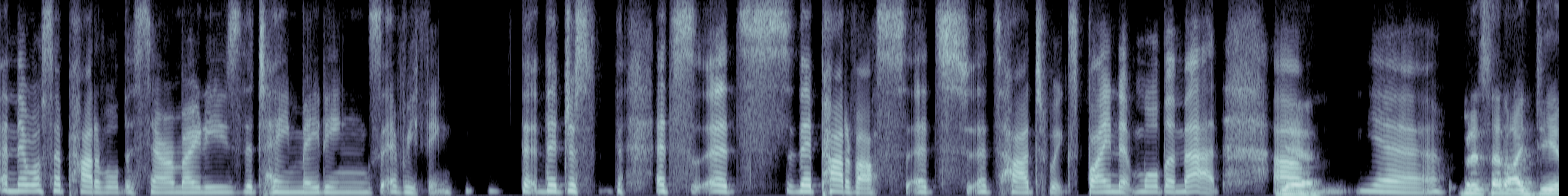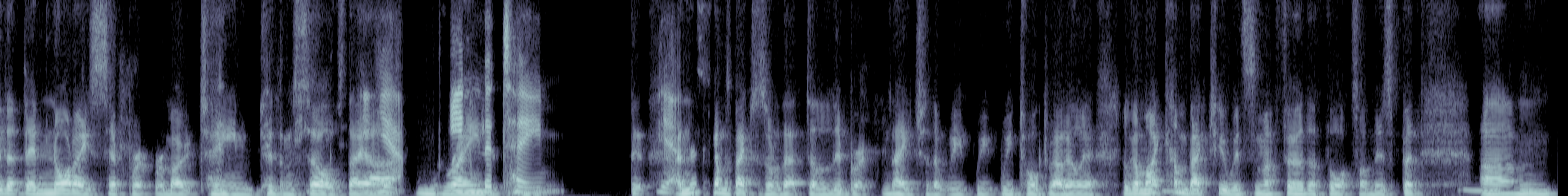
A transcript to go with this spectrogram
and they're also part of all the ceremonies, the team meetings, everything. They're, they're just it's it's they're part of us. It's it's hard to explain it more than that. yeah. Um, yeah. But it's that idea that they're not a separate remote team to themselves. They are yeah. in the team yeah. And this comes back to sort of that deliberate nature that we, we we talked about earlier. Look, I might come back to you with some further thoughts on this, but mm-hmm. um,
